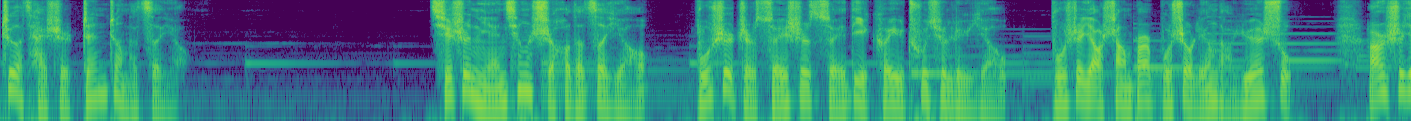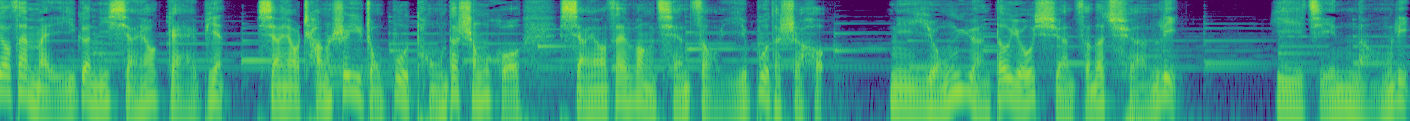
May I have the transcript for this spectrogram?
这才是真正的自由。其实年轻时候的自由，不是指随时随地可以出去旅游，不是要上班不受领导约束，而是要在每一个你想要改变、想要尝试一种不同的生活、想要再往前走一步的时候，你永远都有选择的权利以及能力。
